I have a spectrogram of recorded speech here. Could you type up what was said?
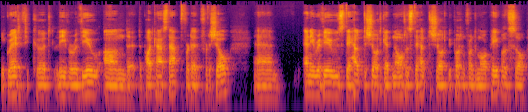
be great if you could leave a review on the, the podcast app for the, for the show. Um, any reviews, they help the show to get noticed. They help the show to be put in front of more people. So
